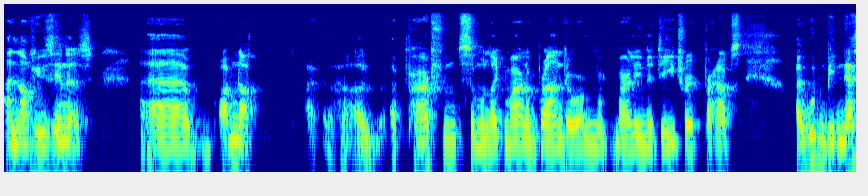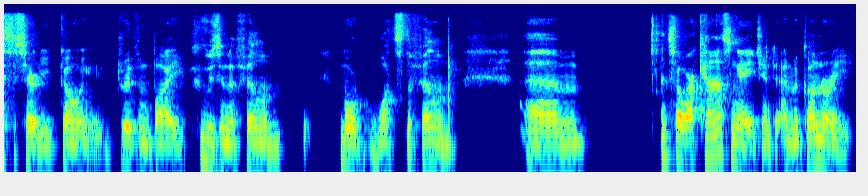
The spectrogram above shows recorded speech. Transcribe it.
and not who's in it. Uh, I'm not, uh, apart from someone like Marlon Brando or Marlene Dietrich, perhaps, I wouldn't be necessarily going driven by who's in a film. more what's the film. Um, and so our casting agent, Emma Gunnery,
